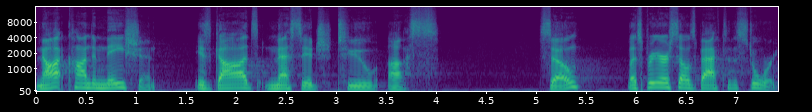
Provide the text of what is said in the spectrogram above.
not condemnation, is God's message to us. So let's bring ourselves back to the story.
